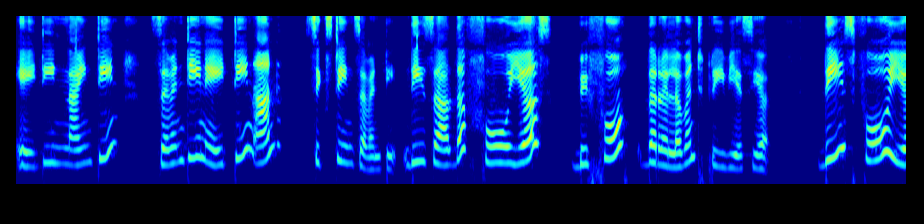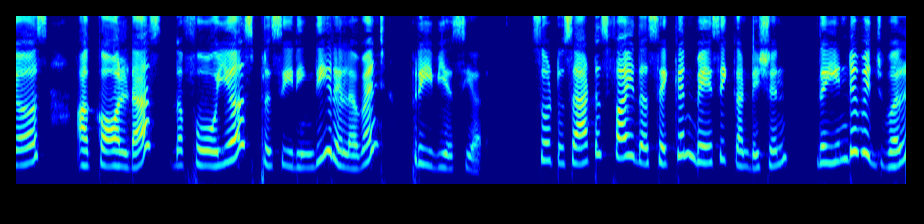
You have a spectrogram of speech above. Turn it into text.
1819, 1718 and 1617. These are the 4 years before the relevant previous year. These 4 years are called as the 4 years preceding the relevant previous year. So, to satisfy the second basic condition, the individual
